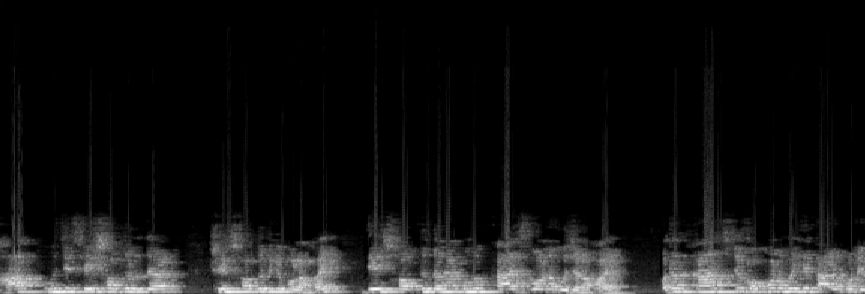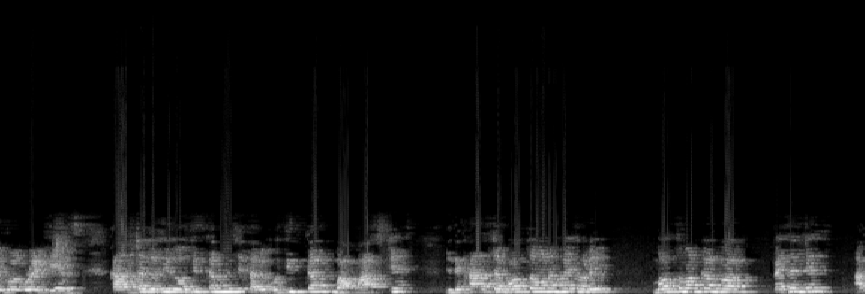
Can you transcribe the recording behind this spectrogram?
ভাব হচ্ছে সেই শব্দ দ্বারা, সেই শব্দটিকে বলা হয়, যে শব্দ দ্বারা কোনো কাজ করানো বোঝানো হয়। অর্থাৎ কাজটি কখন হয়েছে তার উপর নির্ভর করে টেন্স কাজটা যদি অতীতকাল হয়েছে, তাহলে অতীতকাল বা পাস্ট টেন্স যদি কাজটা বর্তমানে হয়, তাহলে বর্তমানকাল বা প্রেজেন্ট টেন্স আর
